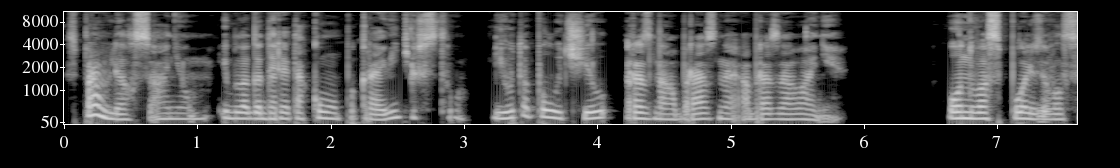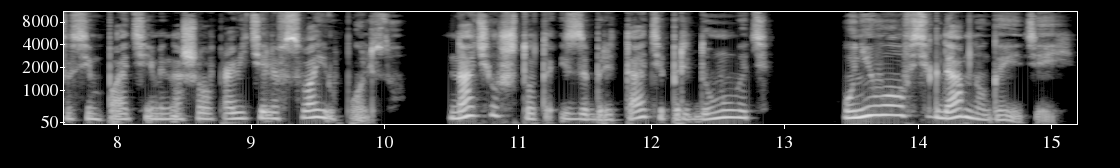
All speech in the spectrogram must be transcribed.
справлялся о нем, и благодаря такому покровительству Юта получил разнообразное образование. Он воспользовался симпатиями нашего правителя в свою пользу. Начал что-то изобретать и придумывать. У него всегда много идей.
